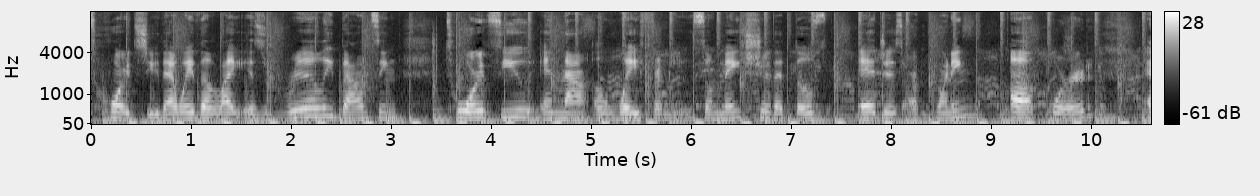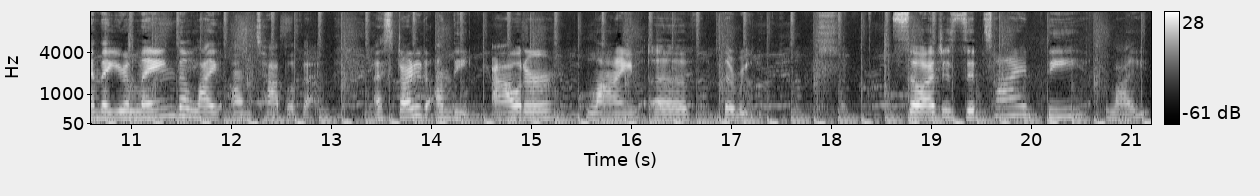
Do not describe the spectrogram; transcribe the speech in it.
towards you. That way the light is really bouncing towards you and not away from you. So make sure that those edges are pointing upward and that you're laying the light on top of that. I started on the outer line of the wreath. So I just zip tied the light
